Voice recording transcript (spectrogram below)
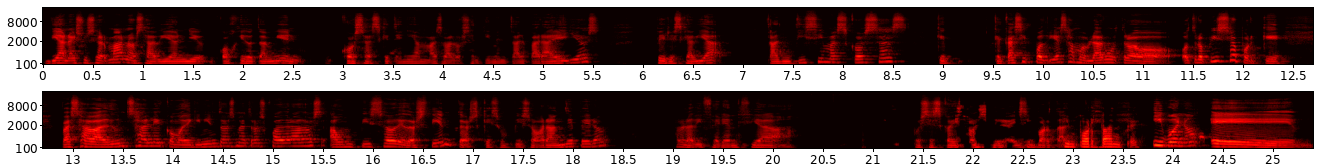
Diana y sus hermanos habían cogido también cosas que tenían más valor sentimental para ellos, pero es que había tantísimas cosas que, casi podrías amueblar otro, otro piso porque pasaba de un chale como de 500 metros cuadrados a un piso de 200, que es un piso grande, pero la diferencia pues es que es importante. Importante. Y bueno, eh,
